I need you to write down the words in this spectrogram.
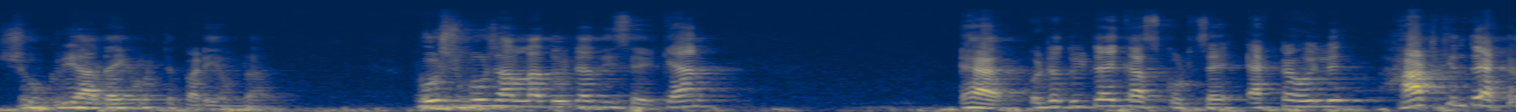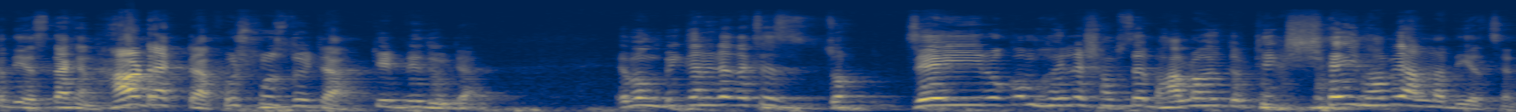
শুক্রিয়া আদায় করতে পারি আমরা। ফুসফুস আল্লাহ দুইটা দিছে, কেন? হ্যাঁ ওইটা দুইটাই কাজ করছে। একটা হইলে হার্ট কিন্তু একটা দিয়েছে। দেখেন হার্ট একটা, ফুসফুস দুইটা কিডনি দুইটা। এবং বিজ্ঞানীরা দেখছে যেই রকম হইলে সবচেয়ে ভালো হইতো, ঠিক সেইভাবে আল্লাহ দিয়েছেন,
